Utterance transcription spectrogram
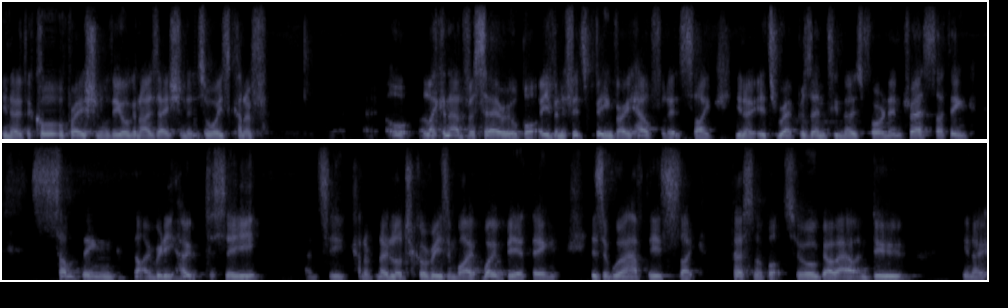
you know the corporation or the organization. It's always kind of like an adversarial bot, even if it's being very helpful, it's like, you know, it's representing those foreign interests. I think something that I really hope to see and see kind of no logical reason why it won't be a thing is that we'll have these like personal bots who will go out and do, you know,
